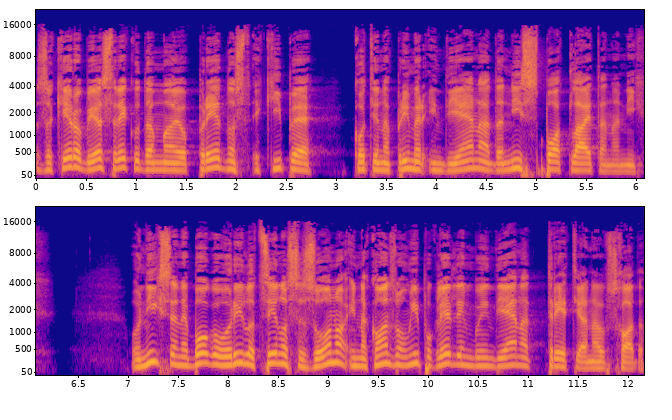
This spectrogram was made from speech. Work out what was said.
za katero bi jaz rekel, da imajo prednost ekipe, kot je naprimer Indijana, da ni spotlighta na njih. O njih se ne bo govorilo celo sezono, in na koncu bomo mi pogledali, in bo Indijana tretja na vzhodu.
